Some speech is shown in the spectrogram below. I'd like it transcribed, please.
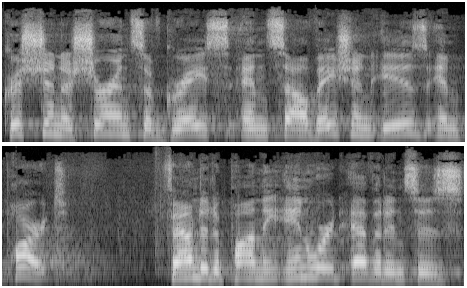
Christian assurance of grace and salvation is in part founded upon the inward evidences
